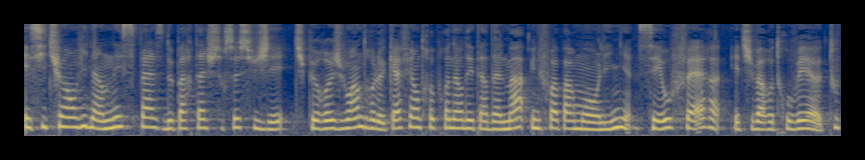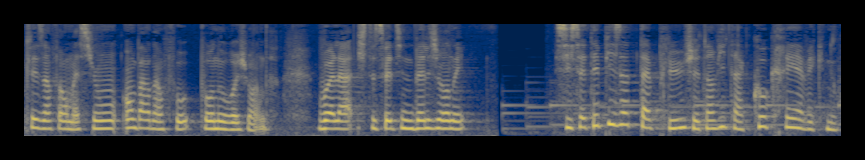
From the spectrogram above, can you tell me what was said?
Et si tu as envie d'un espace de partage sur ce sujet, tu peux rejoindre le Café Entrepreneur des Terres d'Alma une fois par mois en ligne. C'est offert et tu vas retrouver euh, toutes les informations en barre d'infos pour nous rejoindre. Voilà, je te souhaite une belle journée. Si cet épisode t'a plu, je t'invite à co-créer avec nous,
